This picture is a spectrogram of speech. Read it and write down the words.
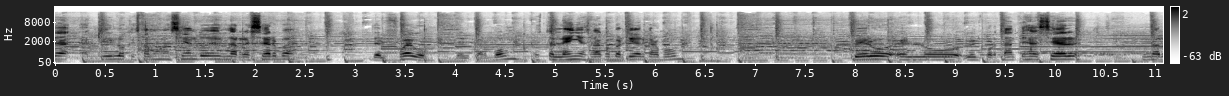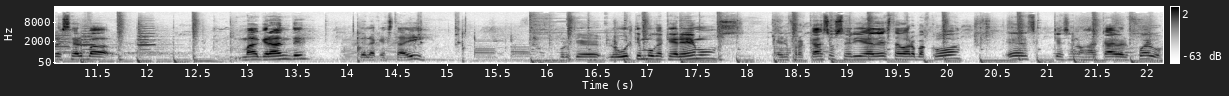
Aquí lo que estamos haciendo es la reserva del fuego, del carbón. Esta leña se va a convertir en carbón. Pero eh, lo importante es hacer una reserva más grande de la que está ahí. Porque lo último que queremos, el fracaso sería de esta barbacoa, es que se nos acabe el fuego.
